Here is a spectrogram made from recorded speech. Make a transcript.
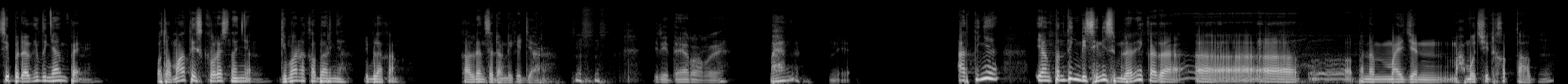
si pedagang itu nyampe. Hmm. otomatis Kores nanya hmm. gimana kabarnya? Di belakang kalian sedang dikejar. Jadi teror ya. Bayangkan. Ya. artinya yang penting di sini sebenarnya kata uh, uh, apa namanya Majen Mahmud Syed Khattab hmm?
